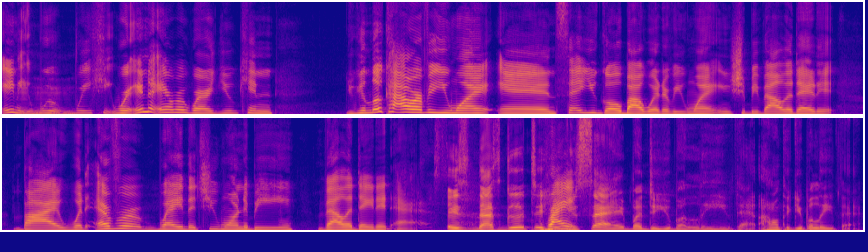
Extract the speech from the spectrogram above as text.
Any mm-hmm. we're we, we're in an era where you can you can look however you want and say you go by whatever you want, and you should be validated by whatever way that you want to be validated as. It's, that's good to hear Right. you say, but do you believe that? I don't think you believe that.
